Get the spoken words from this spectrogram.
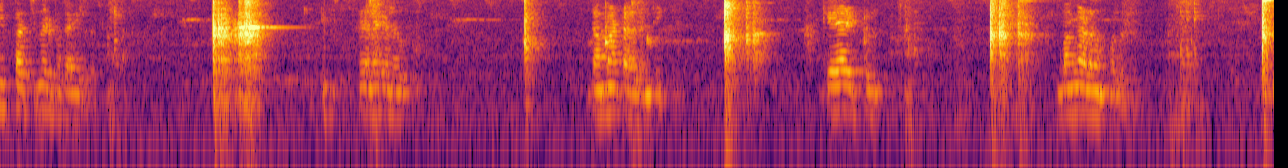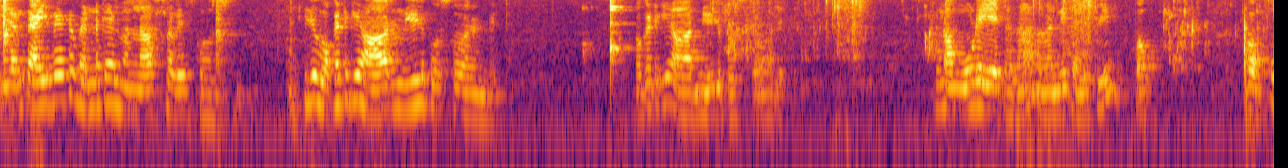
ఈ పచ్చిమిరపకాయలు. శనగలు. టమాటాలండి. క్యారెట్. బంగాళదుంపలు. ఇదంతా అయిపోయాక బెండకాయలు మనం లాస్ట్లో వేసుకోవచ్చు. ఇది ఒకటికి ఆరు నీళ్ళు పోసుకోవాలండి. ఒకటికి ఆరు నీళ్ళు పోసుకోవాలి. నా మూడు అయ్యాయి కదా అవన్నీ కలిపి పప్పు పప్పు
